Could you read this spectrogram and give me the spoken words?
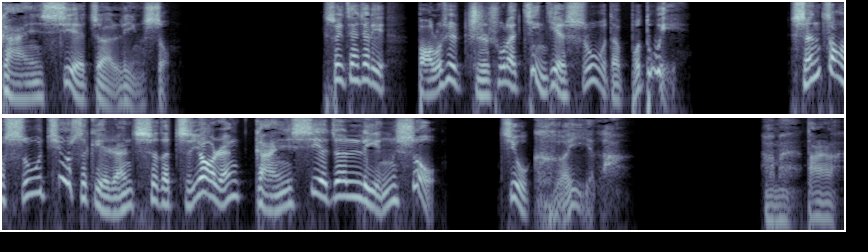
感谢这领受。所以在这里，保罗是指出了境界食物的不对。神造食物就是给人吃的，只要人感谢着领受就可以了。阿门。当然了，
